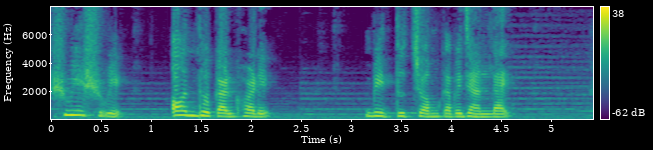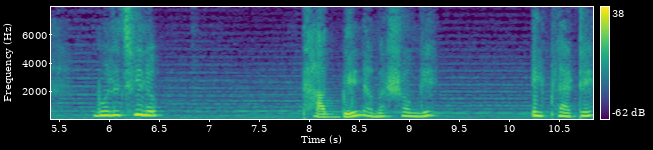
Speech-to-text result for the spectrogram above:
শুয়ে শুয়ে অন্ধকার ঘরে বিদ্যুৎ চমকাবে জানলায়। বলেছিল, থাকবেন আমার সঙ্গে এই ফ্ল্যাটে।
